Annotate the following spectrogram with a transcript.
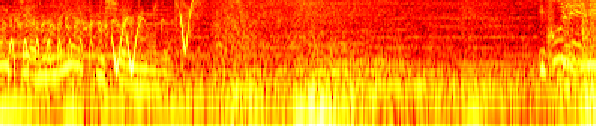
Bu canını yakmış olmalı. İstediğin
